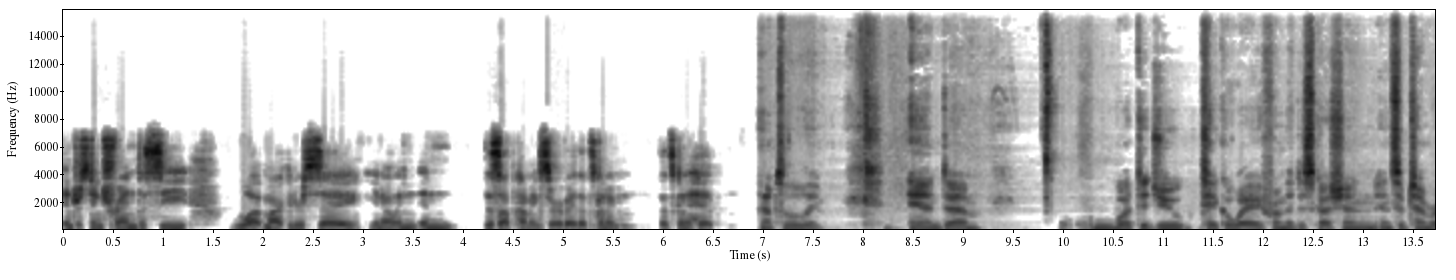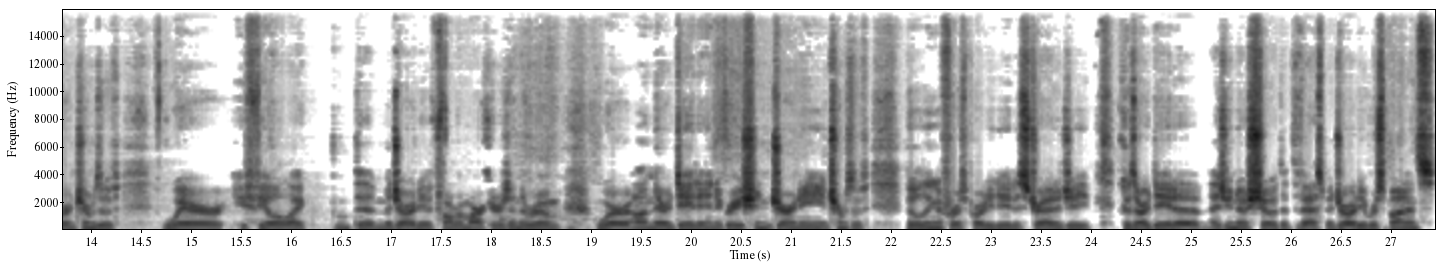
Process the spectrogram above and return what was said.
interesting trend to see what marketers say, you know, in, in this upcoming survey that's going to that's going to hit. Absolutely. And um, what did you take away from the discussion in September in terms of where you feel like the majority of pharma marketers in the room were on their data integration journey in terms of building a first party data strategy. Because our data, as you know, showed that the vast majority of respondents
